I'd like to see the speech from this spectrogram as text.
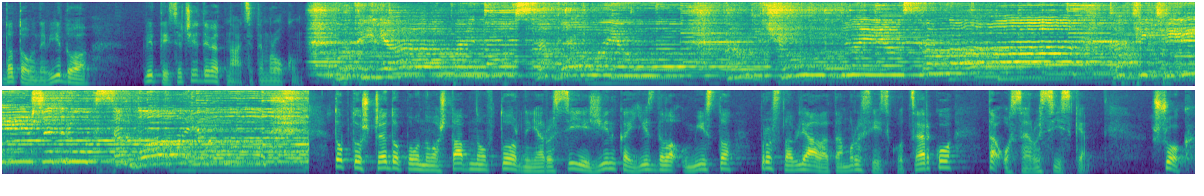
Датоване відео 2019 роком. Тобто, ще до повномасштабного вторгнення Росії жінка їздила у місто, прославляла там російську церкву та усе російське. Шок,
